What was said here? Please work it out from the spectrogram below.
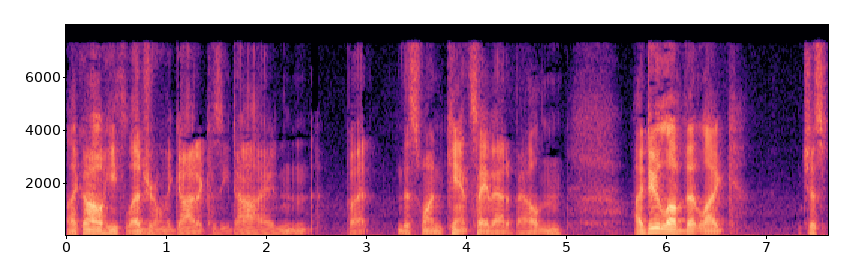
like oh Heath Ledger only got it because he died, and, but this one can't say that about. And I do love that like just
